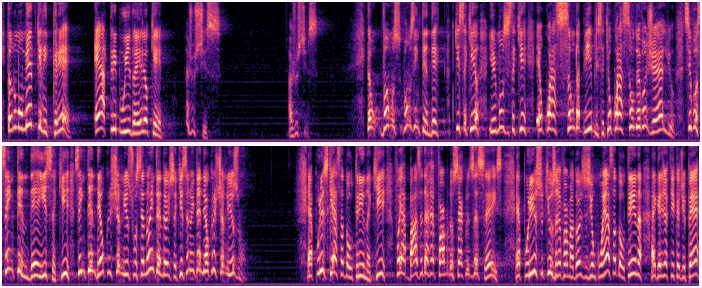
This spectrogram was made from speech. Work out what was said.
Então, no momento que ele crê, é atribuído a ele o quê? A justiça. A justiça. Então, vamos, vamos entender, porque isso aqui, irmãos, isso aqui é o coração da Bíblia, isso aqui é o coração do Evangelho. Se você entender isso aqui, você entendeu o cristianismo. Se você não entendeu isso aqui, você não entendeu o cristianismo. É por isso que essa doutrina aqui foi a base da reforma do século XVI. É por isso que os reformadores diziam: com essa doutrina a igreja fica de pé,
